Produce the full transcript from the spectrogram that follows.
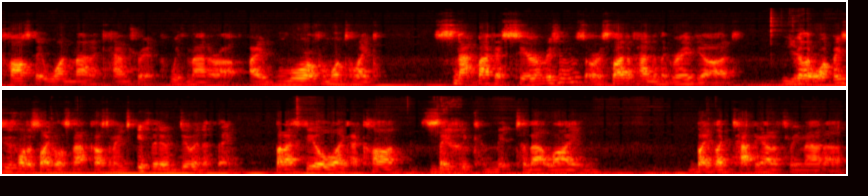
cast a one mana cantrip with mana up. I more often want to like snap back a Serum Visions or a Sleight of Hand in the graveyard yeah, Because I wa- basically just want to cycle a Snapcaster Mage if they don't do anything. But I feel like I can't safely Yeah. commit to that line by like tapping out of three mana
